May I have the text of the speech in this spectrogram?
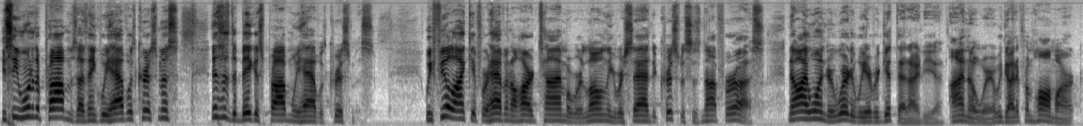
You see, one of the problems I think we have with Christmas, this is the biggest problem we have with Christmas. We feel like if we're having a hard time or we're lonely, we're sad, that Christmas is not for us. Now, I wonder, where did we ever get that idea? I know where. We got it from Hallmark.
